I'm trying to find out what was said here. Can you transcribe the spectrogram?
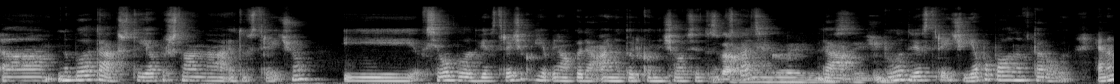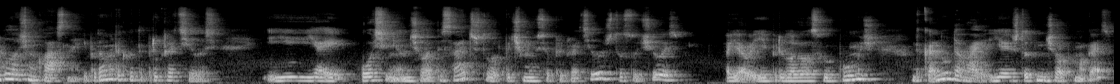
А, но было так, что я пришла на эту встречу, и всего было две встречи, как я поняла, когда Аня только начала все это запускать. Да, говорили, две да, встречи. было две встречи. Я попала на вторую. И она была очень классная. И потом это как-то прекратилось. И я ей осенью начала писать, что вот почему все прекратилось, что случилось. А я ей предлагала свою помощь. Она такая, ну давай. Я ей что-то начала помогать.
